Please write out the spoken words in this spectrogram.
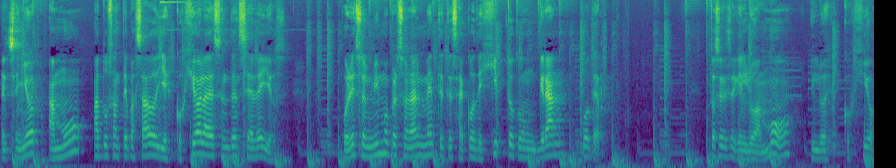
el Señor amó a tus antepasados y escogió a la descendencia de ellos. Por eso él mismo personalmente te sacó de Egipto con gran poder. Entonces dice que lo amó y lo escogió.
